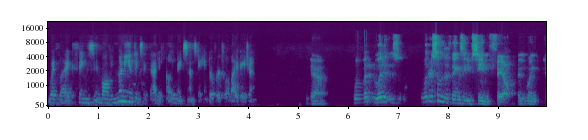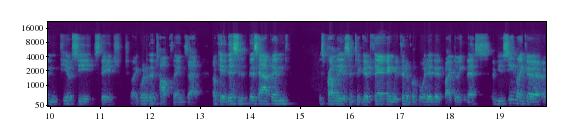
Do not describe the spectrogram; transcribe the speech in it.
with like things involving money and things like that, it probably makes sense to hand over to a live agent. Yeah. What, what is what are some of the things that you've seen fail when in POC stage? Like what are the top things that okay, this is this happened, this probably isn't a good thing. We could have avoided it by doing this. Have you seen like a, a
